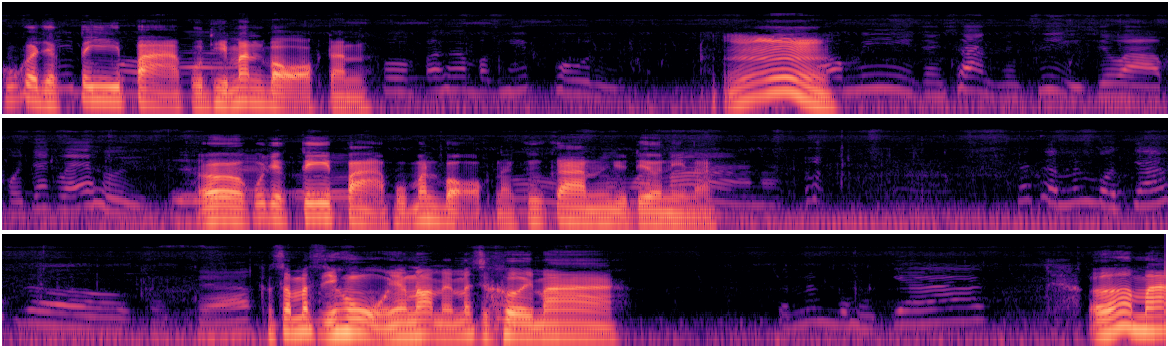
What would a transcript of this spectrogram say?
กูก็จะตีปากกูที่มันบอกนั่นโอ้ไปเฮือนบักฮิปพุ่นอืม ว่าบ่จักแล้วเฮ้ยเออกูจะตีปากผมมันบอกนะคือการอยู่เดียวนี่นะถ้าเกิดมันบ่จักดอกจักสมันสิหูอย่างน้อยแม่นมันสิเคยมา แต่มันบ่ฮู้จักเออมา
